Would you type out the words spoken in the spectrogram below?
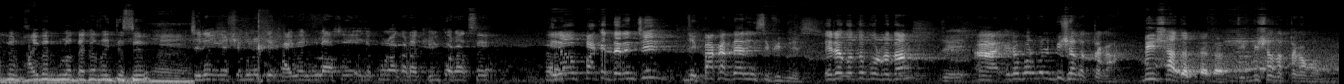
আপনার ফাইবারগুলো দেখা যাইতেছে চিটাং সেগুনের যে ফাইবারগুলো আছে এই যে কোনা কাটা খিল করা আছে। এরাও প্যাকেট দেড় ইঞ্চি? জি পাকা দেড় ইঞ্চি ফিটনেস এটা কত পড়বে দাম? জি এটা পড়বে বিশ হাজার টাকা। বিশ হাজার টাকা। জি বিশ হাজার টাকা পড়বে।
